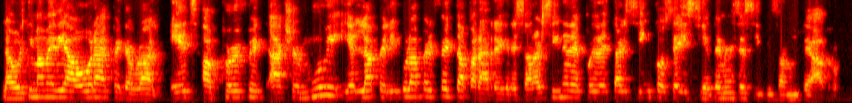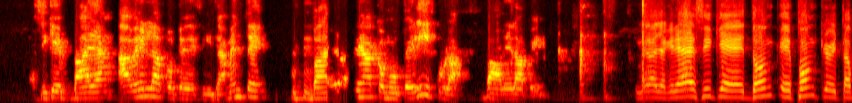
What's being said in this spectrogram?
La última media hora espectacular. It's a perfect action movie y es la película perfecta para regresar al cine después de estar 5, 6, 7 meses sin pisar un teatro. Así que vayan a verla porque definitivamente vale la pena como película, vale la pena. Mira, yo quería decir que Don eh, Punker está,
